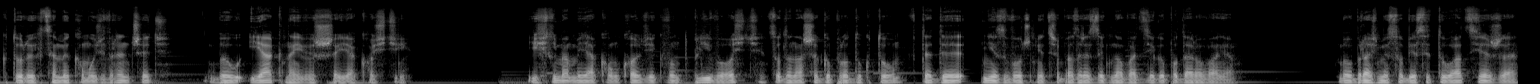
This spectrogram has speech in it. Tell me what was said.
który chcemy komuś wręczyć, był jak najwyższej jakości. Jeśli mamy jakąkolwiek wątpliwość co do naszego produktu, wtedy niezwłocznie trzeba zrezygnować z jego podarowania. Wyobraźmy sobie sytuację, że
